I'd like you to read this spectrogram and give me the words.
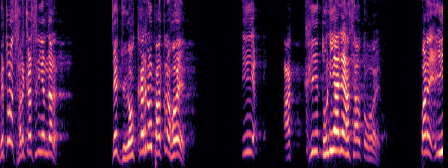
મિત્રો, સર્કસની અંદર જે જોકરનું પાત્ર હોય, એ આખી દુનિયાને હસાવતો હોય, પણ એ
